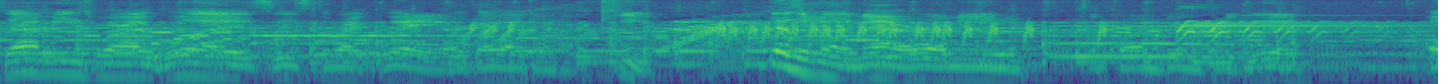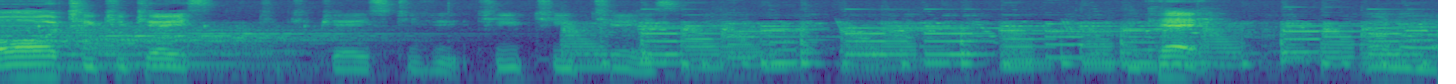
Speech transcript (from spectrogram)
So that means where I was is the right way, although I don't have a key. It doesn't really matter, I mean, so far I'm doing pretty good. Oh, cheep, cheep chase. Cheep, cheep chase, cheap, cheep, cheep chase. Okay. Oh, no, no,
